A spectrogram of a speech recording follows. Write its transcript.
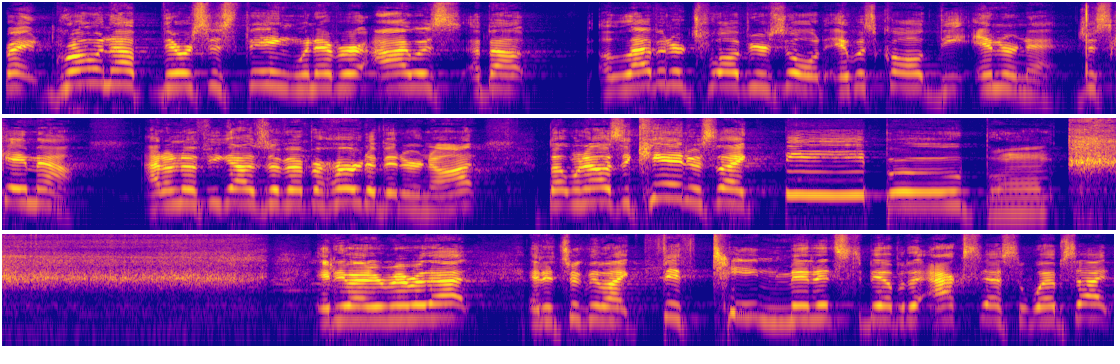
Right? Growing up, there was this thing whenever I was about 11 or 12 years old, it was called the internet. Just came out. I don't know if you guys have ever heard of it or not, but when I was a kid, it was like beep, boop, boom. Anybody remember that? And it took me like 15 minutes to be able to access the website.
